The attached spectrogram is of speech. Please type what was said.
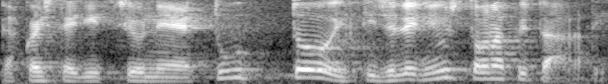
Per questa edizione è tutto, il TGL News torna più tardi.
